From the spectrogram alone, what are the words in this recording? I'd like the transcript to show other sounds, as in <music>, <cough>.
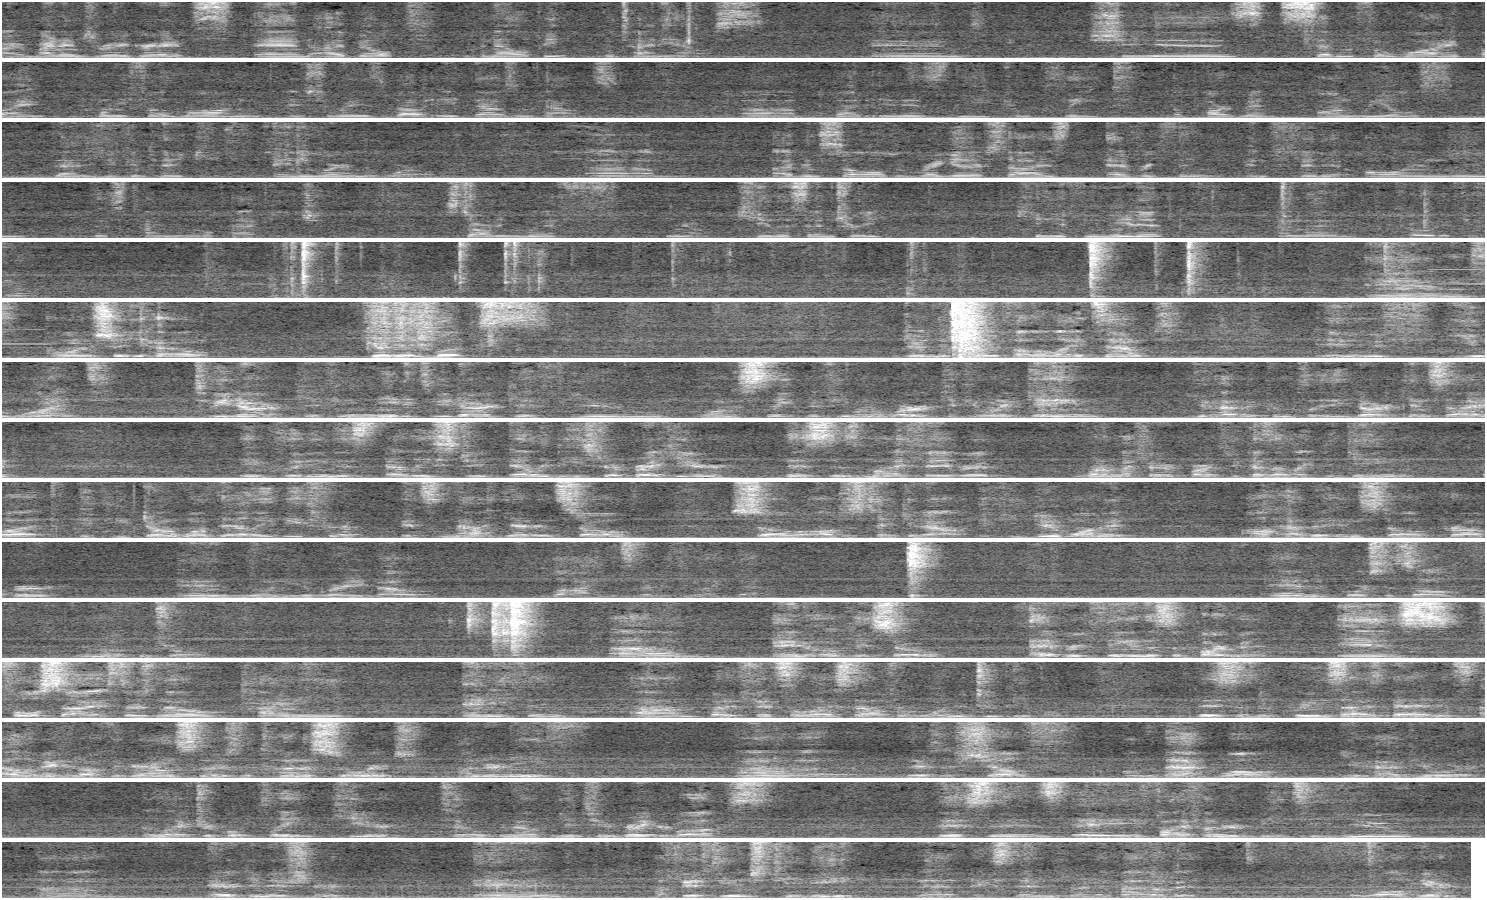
All right, my name's Ray Graves, and I built Penelope, the tiny house. And she is seven foot wide by 20 foot long, and she weighs about 8,000 pounds. Uh, but it is the complete apartment on wheels that you can take anywhere in the world. Um, I've installed regular sized everything and fit it all into this tiny little package. Starting with, you know, keyless entry, key if you need it, and then code if you don't. And I want to show you how good it looks during the day with all the lights out. If you want it to be dark, if you need it to be dark, if you want to sleep, if you want to work, if you want to game, you have it completely dark inside, including this LED strip right here. This is my favorite, one of my favorite parts because I like the game. But if you don't want the LED strip, it's not yet installed, so I'll just take it out. If you do want it, I'll have it installed proper and you won't need to worry about lines and everything like that. And of course it's all remote control. Um, and okay, so everything in this apartment is full size. There's no tiny anything, um, but it fits the lifestyle for one to two people. This is a queen size bed. It's elevated off the ground, so there's a ton of storage underneath. Uh, there's a shelf on the back wall. You have your electrical plate here to open up your two breaker box. This is a 500 BTU um, air conditioner and a 50 inch TV that extends right up out of it, the wall here.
